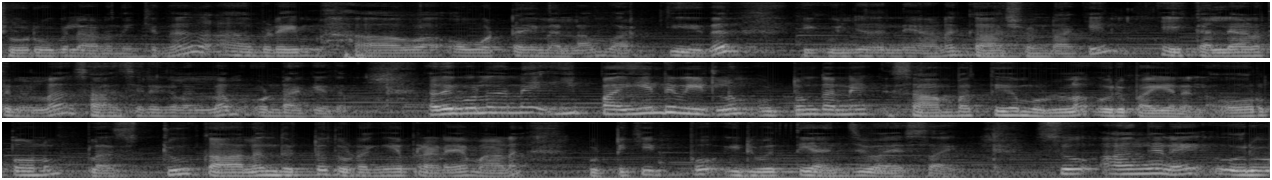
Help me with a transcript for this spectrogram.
ഷോറൂമിലാണ് നിൽക്കുന്നത്. അവിടെയും ഓവർ ടൈം എല്ലാം വർക്ക് ചെയ്ത് ഈ കുഞ്ഞ് തന്നെയാണ് കാശുണ്ടാക്കി ഈ കല്യാണത്തിനുള്ള സാഹചര്യങ്ങളെല്ലാം ഉണ്ടാക്കിയത്. അതേപോലെ തന്നെ ഈ പയ്യന്റെ വീട്ടിലും ഒട്ടും തന്നെ സാമ്പത്തികമുള്ള ഒരു പയ്യനല്ല. ഓർത്തോണം പ്ലസ് ടു കാലം തൊട്ട് തുടങ്ങിയ പ്രണയമാണ് കുട്ടിക്ക് ഇപ്പോൾ ഇരുപത്തി അഞ്ച് വയസ്സായി. സോ അങ്ങനെ ഒരു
